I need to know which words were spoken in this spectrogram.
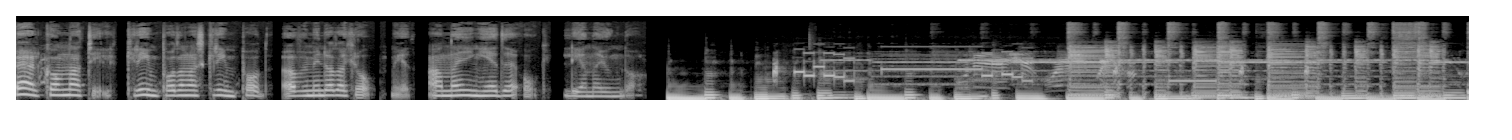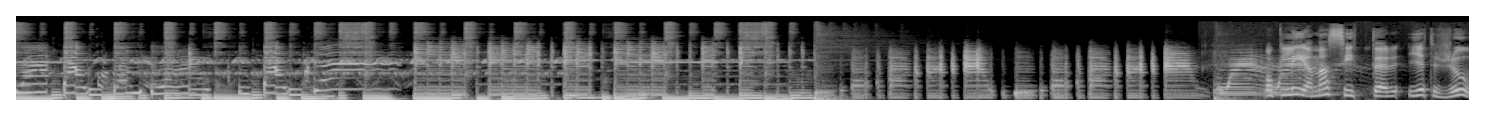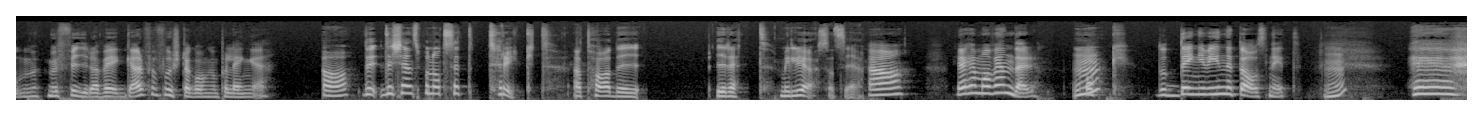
Välkomna till krimpoddarnas krimpodd Över min döda kropp med Anna Inghede och Lena Ljungdahl. Och Lena sitter i ett rum med fyra väggar för första gången på länge. Ja, det, det känns på något sätt tryggt att ha dig i rätt miljö, så att säga. Ja, jag är hemma och vänder. Mm. Och då dänger vi in ett avsnitt. Eh,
